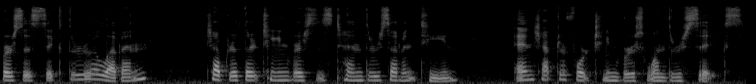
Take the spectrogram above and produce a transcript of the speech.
verses 6 through 11, chapter 13 verses 10 through 17, and chapter 14 verse 1 through 6.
